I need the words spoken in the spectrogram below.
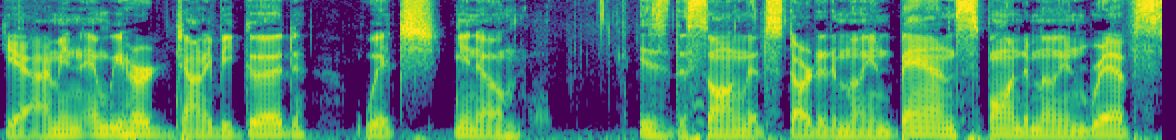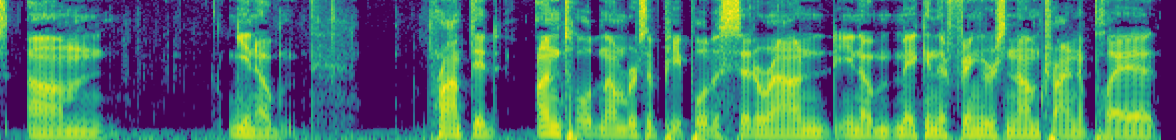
Yeah, I mean, and we heard Johnny B. Goode, which, you know, is the song that started a million bands, spawned a million riffs, um, you know, prompted untold numbers of people to sit around, you know, making their fingers numb trying to play it.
